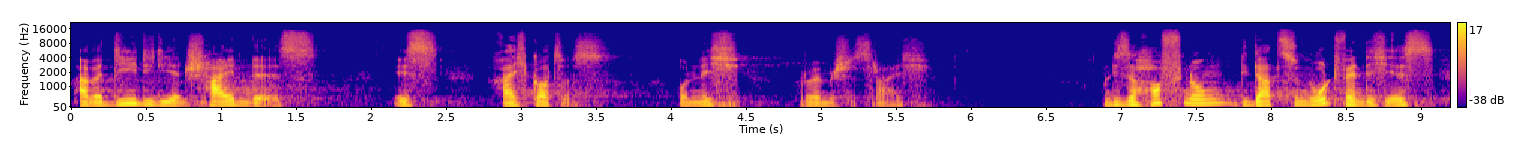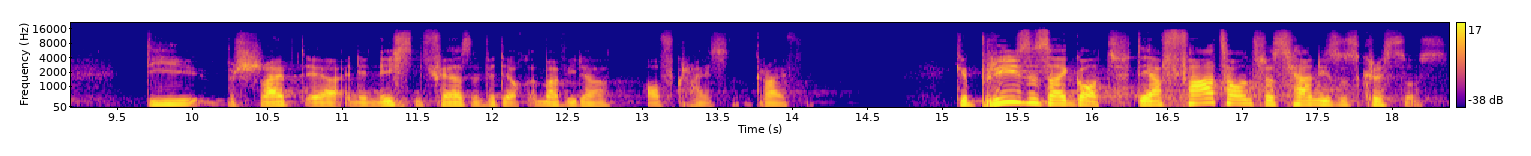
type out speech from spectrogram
Aber die, die die entscheidende ist, ist Reich Gottes und nicht römisches Reich. Und diese Hoffnung, die dazu notwendig ist, die beschreibt er in den nächsten Versen, wird er auch immer wieder aufgreifen. Gepriesen sei Gott, der Vater unseres Herrn Jesus Christus.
